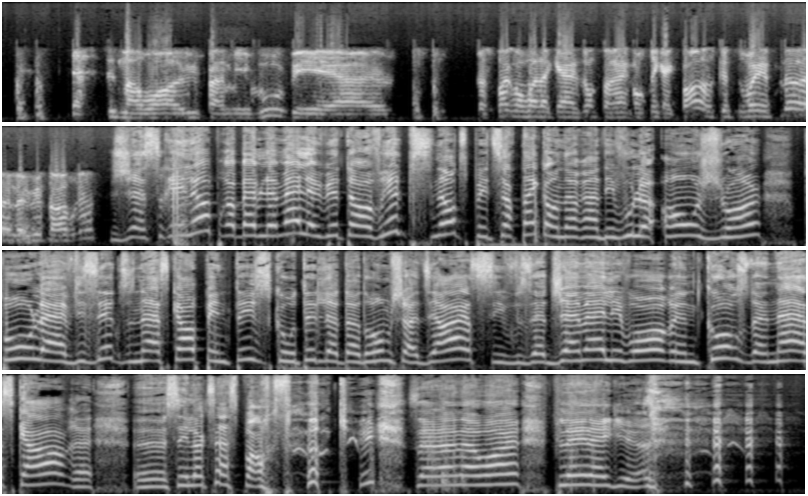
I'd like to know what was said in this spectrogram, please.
merci de m'avoir eu parmi vous. Puis euh, j'espère qu'on va avoir l'occasion de se rencontrer quelque part. Est-ce que tu vas être là le 8 avril? Je serai là probablement le 8 avril, puis sinon, tu peux être certain qu'on a rendez-vous le 11 juin pour la visite du NASCAR Pinty du côté de l'autodrome Chaudière. Si vous êtes jamais allé voir une course de NASCAR, euh, euh, c'est là que ça se passe. OK? Ça va en avoir plein la gueule.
